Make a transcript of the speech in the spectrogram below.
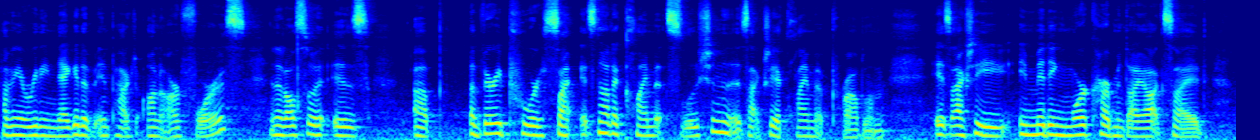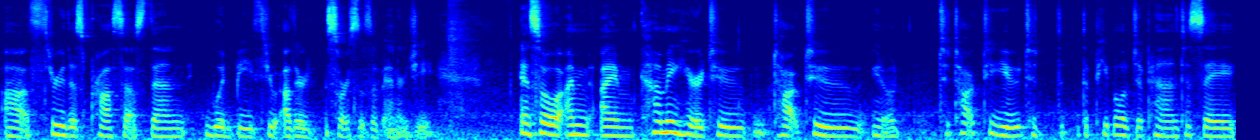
having a really negative impact on our forests, and it also is a, a very poor. It's not a climate solution; it's actually a climate problem. It's actually emitting more carbon dioxide uh, through this process than would be through other sources of energy. And so I'm I'm coming here to talk to you know to talk to you to the, people of Japan to say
